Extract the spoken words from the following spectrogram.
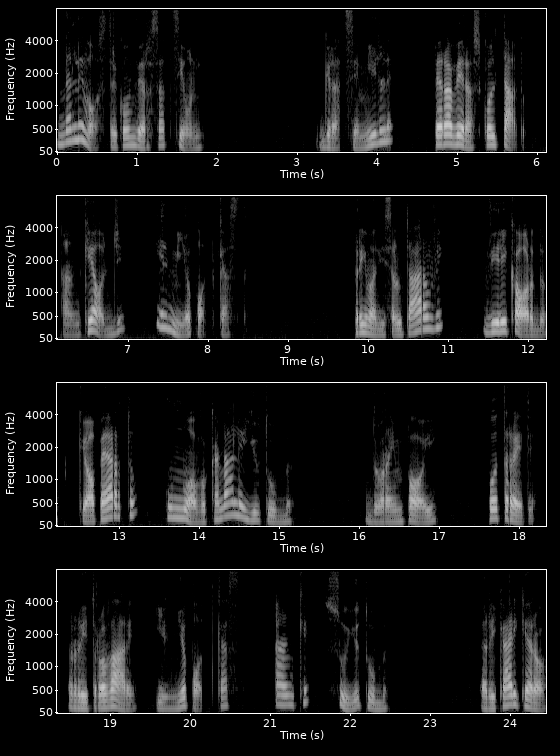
nelle vostre conversazioni. Grazie mille per aver ascoltato anche oggi il mio podcast. Prima di salutarvi, vi ricordo che ho aperto un nuovo canale YouTube. D'ora in poi potrete ritrovare il mio podcast anche su YouTube. Ricaricherò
